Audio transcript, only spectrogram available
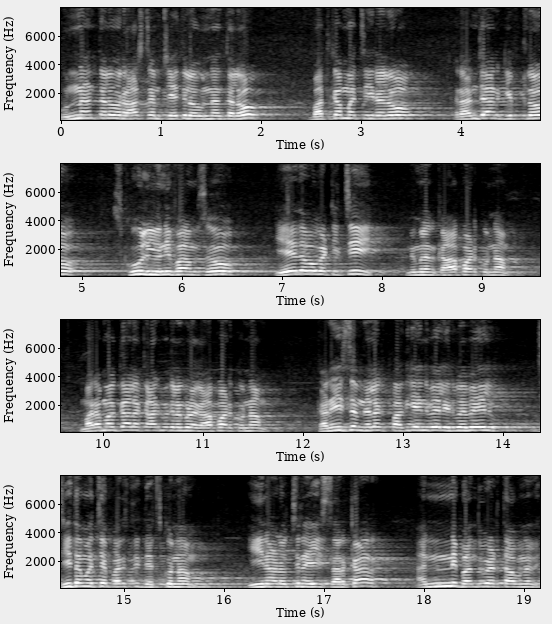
ఉన్నంతలో రాష్ట్రం చేతిలో ఉన్నంతలో బతుకమ్మ చీరలో రంజాన్ గిఫ్ట్లో స్కూల్ యూనిఫామ్స్ ఏదో ఒకటి ఇచ్చి మిమ్మల్ని కాపాడుకున్నాం. మరమగ్గాల కార్మికులను కూడా కాపాడుకున్నాం. కనీసం నెలకు పదిహేను వేలు ఇరవై వేలు జీతం వచ్చే పరిస్థితి తెచ్చుకున్నాం. ఈనాడు వచ్చిన ఈ సర్కార్ అన్ని బంద్ పెడతా ఉన్నది.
